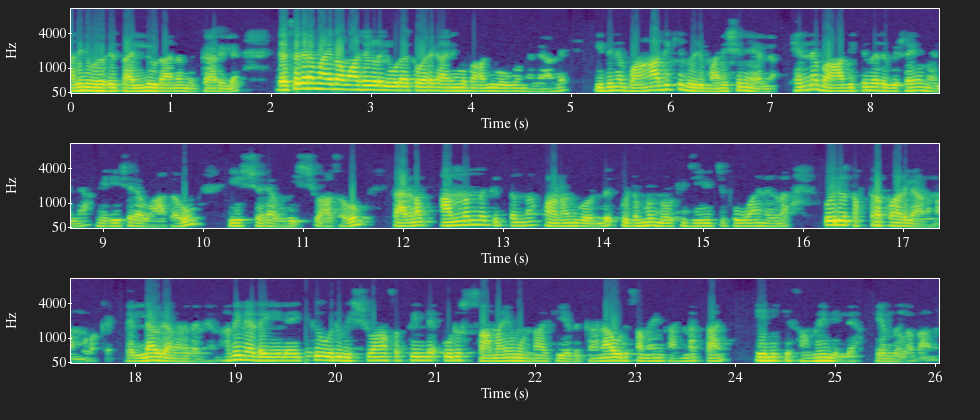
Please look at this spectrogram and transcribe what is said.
അതിന് വെറുതെ തല്ലിടാനും നിൽക്കാറില്ല. രസകരമായ തമാശകളിലൂടെ ഒക്കെ ഓരോ കാര്യങ്ങൾ പറഞ്ഞു പോകുമെന്നല്ലാതെ ഇതിനെ ബാധിക്കുന്ന ഒരു മനുഷ്യനെയല്ല. എന്നെ ബാധിക്കുന്ന ഒരു വിഷയമല്ല നിരീശ്വരവാദവും ഈശ്വര വിശ്വാസവും കാരണം അന്നന്ന് കിട്ടുന്ന പണം കൊണ്ട് കുടുംബം നോക്കി ജീവിച്ചു പോകാനുള്ള ഒരു തത്രപ്പാടിലാണ് നമ്മളൊക്കെ. എല്ലാവരും അങ്ങനെ തന്നെയാണ്. അതിനിടയിലേക്ക് ഒരു വിശ്വാസത്തിന്റെ ഒരു സമയം ഉണ്ടാക്കിയെടുക്കാൻ ആ ഒരു സമയം കണ്ടെത്താൻ എനിക്ക് സമയമില്ല എന്നുള്ളതാണ്.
